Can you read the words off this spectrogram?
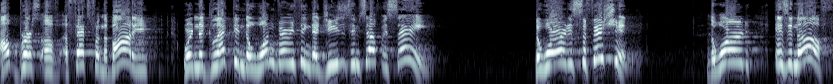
outbursts of effects from the body, we're neglecting the one very thing that Jesus himself is saying. The word is sufficient. The word is enough.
